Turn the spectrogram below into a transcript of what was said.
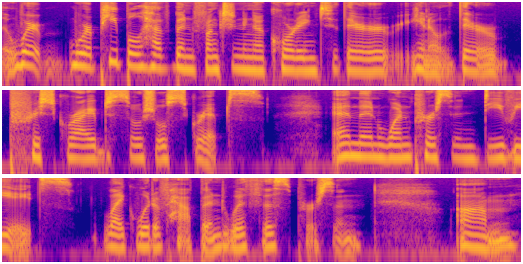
where where people have been functioning according to their you know their prescribed social scripts and then one person deviates like would have happened with this person um,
